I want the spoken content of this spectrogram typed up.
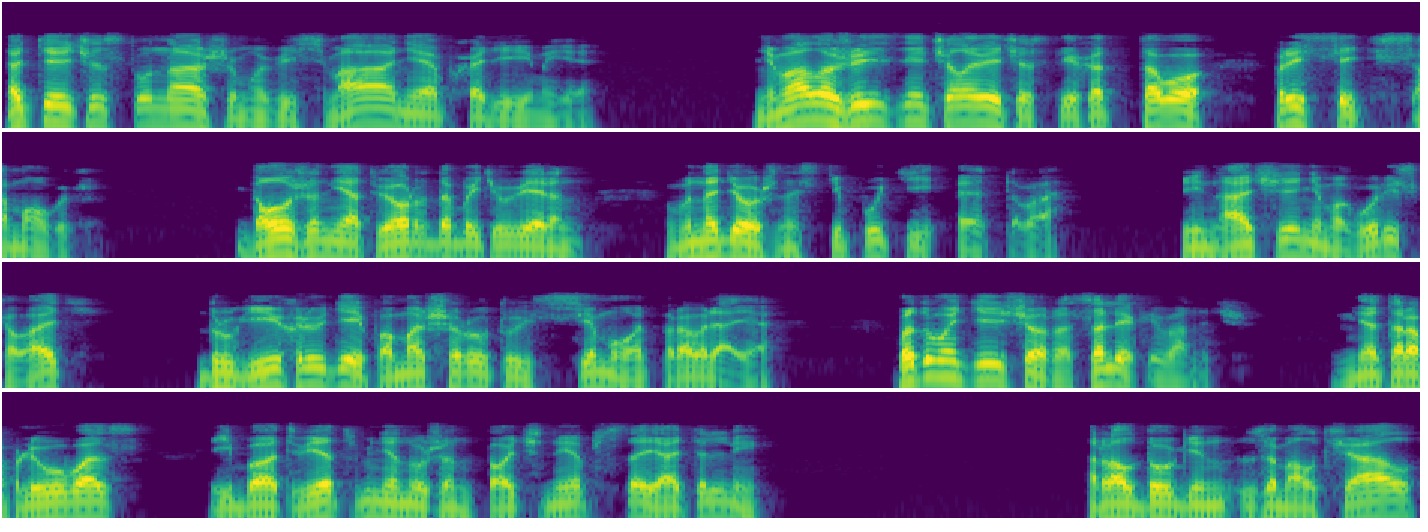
отечеству нашему весьма необходимые. Немало жизней человеческих от того пресечься могут. Должен я твердо быть уверен, в надежности пути этого. Иначе не могу рисковать, других людей по маршруту всему отправляя. Подумайте еще раз, Олег Иванович. Не тороплю вас, ибо ответ мне нужен точный и обстоятельный. Ралдугин замолчал,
